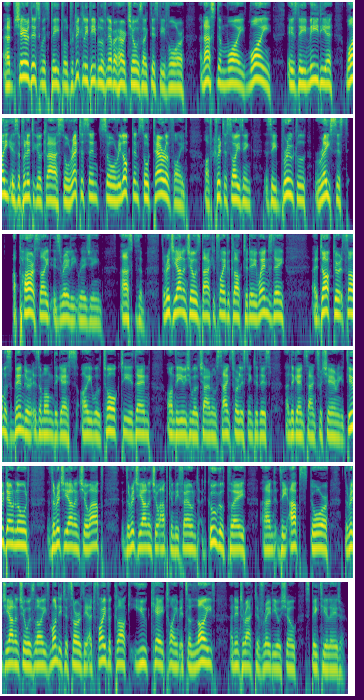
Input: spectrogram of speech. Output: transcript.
Uh, share this with people, particularly people who've never heard shows like this before, and ask them why. Why is the media, why is the political class so reticent, so reluctant, so terrified of criticising the brutal, racist, apartheid Israeli regime? Ask them. The Richie Allen Show is back at 5 o'clock today, Wednesday. Uh, Dr. Thomas Binder is among the guests. I will talk to you then on the usual channels. Thanks for listening to this, and again, thanks for sharing it. Do download the Richie Allen Show app. The Richie Allen Show app can be found at Google Play and the App Store. The Richie Allen Show is live Monday to Thursday at 5 o'clock UK time. It's a live and interactive radio show. Speak to you later.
